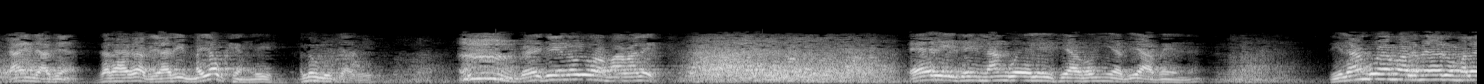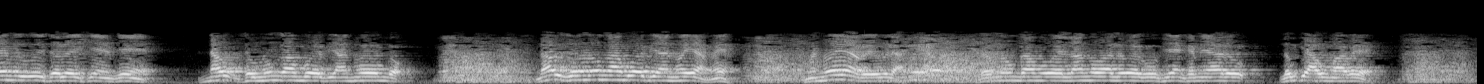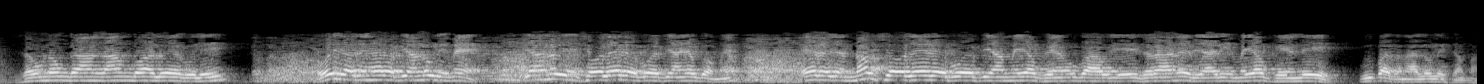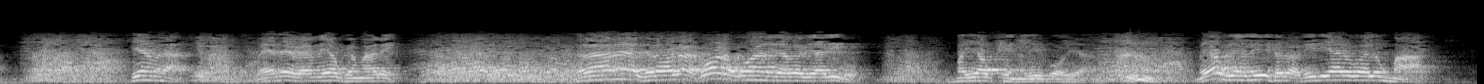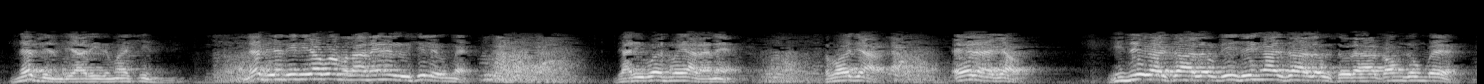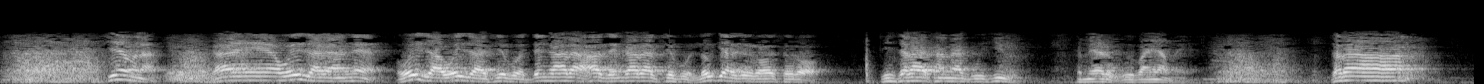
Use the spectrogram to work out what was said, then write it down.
တိုင်းဒါဖြင့်ဇရာကဗျာတိမရောက်ခင်လေးအလုပ်လုပ်ကြလို့ဘယ်ချိန်လုပ်လို့မှာပါလိမ့်အဲ့ဒီချိန်လမ်းွယ်လေးဆရာဘုန်းကြီးကပြပေးတယ်ဒီလမ်းွယ်မှာခင်ဗျားတို့မလိုက်ဘူးဆိုလို့ရှိရင်ဖြင့်နောက်ဇုံလုံးကံပွဲပြန်နှွှဲတော့ နောက်ဇုံလုံးကံပွဲပြန်နှွှဲရမယ်မနှွှဲရပဲဘူးလားဇုံလုံးကံပွဲလမ်းသွားလွယ်ကိုဖြင့်ခင်ဗျားတို့လုံးကြအောင်ပါပဲဇုံလုံးကံလမ်းသွားလွယ်ကိုလေဝိဇ္ဇာသင်္ခါရပြန်လုပ်နေမယ်ပြန်လို့ရင်ချော်လဲတဲ့ပွဲပြန်ရောက်တော့မယ်အဲ့ဒါကြောင့်နောက်ချော်လဲတဲ့ပွဲပြန်မရောက်ခင်ဥပါဝေသရနဲ့ဗျာဒီမရောက်ခင်လေးဝိပဿနာလုပ်လိုက်စမ်းပါရှင်းမလားဘယ်နဲ့ပဲမရောက်ခင်ပါလိ မ့်သရနဲ့သရကသွားတော့သွားနေတယ်ပဲဗျာဒီကိုမရောက်ခင်လေးပေါ့ဗျာမရောက်ခင်လေးဆိုတော့ဒီတရားတော်လုံးမှာနဲ့ပြင်ဗျာဒီဓမ္မရှိနေနဲ့ပြင်ဒီတရားဘွဲမလာနိုင်တဲ့လူရှိလေဦးမဲ့ဗျာဒီဘွဲနှွှဲရတာနဲ့သဘောကျအဲ့ဒါကြောင့်ဒီနေ့ကစလို့ဒီချိန်ကစလို့ဆိုတာအကောင်းဆုံးပဲရှင်းမလား ဒါရင်အဝိဇ္ဇာကနဲ့ဝိဇ္ဇာဝိဇ္ဇာဖြစ်ဖို့သင်္ခါရအသင်္ခါရဖြစ်ဖို့လောက်ကြဆိုတော့ဆိုတော့ဒီသရခန္ဓာကိုရှိဘူးခင်ဗျားတို့ဝေဖန်ရမယ်သရ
